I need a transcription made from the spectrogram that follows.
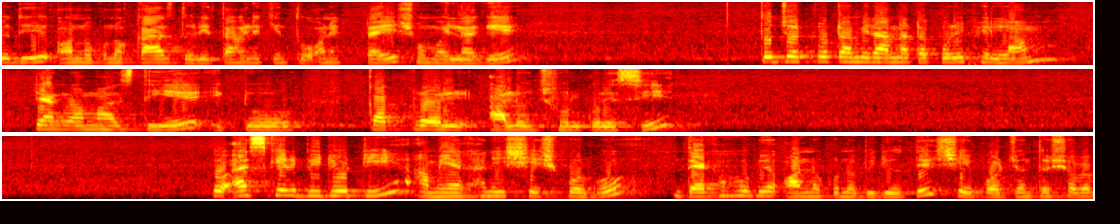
যদি অন্য কোনো কাজ ধরি তাহলে কিন্তু অনেকটাই সময় লাগে। তো ঝটপট আমি রান্নাটা করে ফেললাম। ট্যাংরা মাছ দিয়ে একটু কাঁকরোল, আলু ঝোল করেছি। তো আজকের ভিডিওটি আমি এখানেই শেষ করব। দেখা হবে অন্য কোনো ভিডিওতে। সেই পর্যন্ত সবাই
